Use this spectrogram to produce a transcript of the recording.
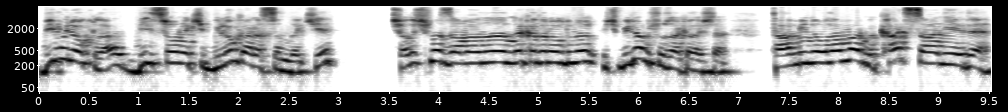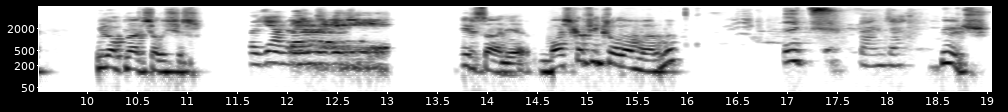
bir blokla bir sonraki blok arasındaki çalışma zamanının ne kadar olduğunu hiç biliyor musunuz arkadaşlar? Tahmini olan var mı? Kaç saniyede bloklar çalışır? Hocam bence bir. Bir saniye. Başka fikri olan var mı? 3 bence. 3.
